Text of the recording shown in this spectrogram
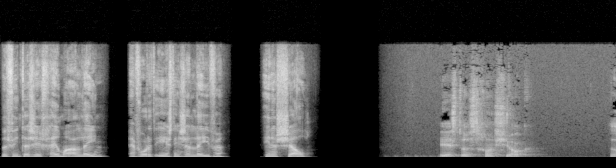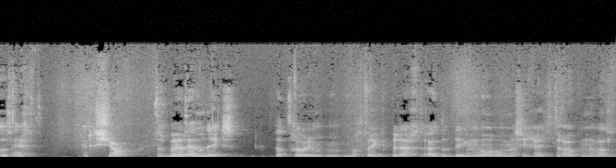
bevindt hij zich helemaal alleen en voor het eerst in zijn leven in een cel. Eerst was het gewoon shock. Dat was echt, echt shock. Er gebeurde helemaal niks. Dat gewoon, je mag twee keer per dag uit dat ding om, om een sigaretje te roken en dat was het.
